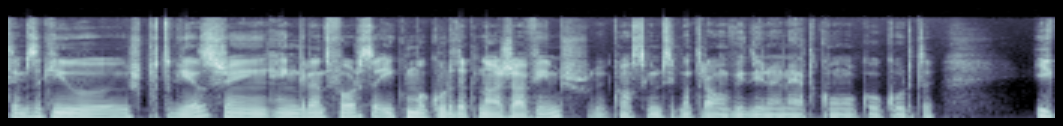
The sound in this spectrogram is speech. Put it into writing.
Temos aqui os portugueses em, em grande força e com uma curta que nós já vimos. Conseguimos encontrar um vídeo na net com, com a curta. E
